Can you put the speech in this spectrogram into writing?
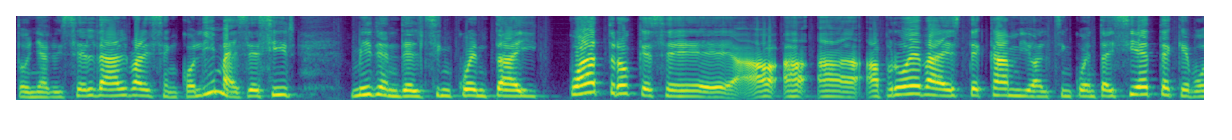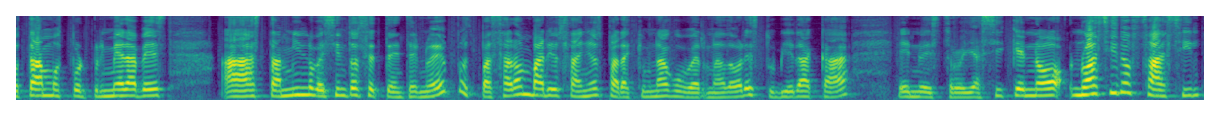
doña Griselda Álvarez en Colima, es decir, miren, del 54 que se aprueba este cambio al 57 que votamos por primera vez hasta 1979, pues pasaron varios años para que una gobernadora estuviera acá en nuestro, y así que no, no ha sido fácil.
